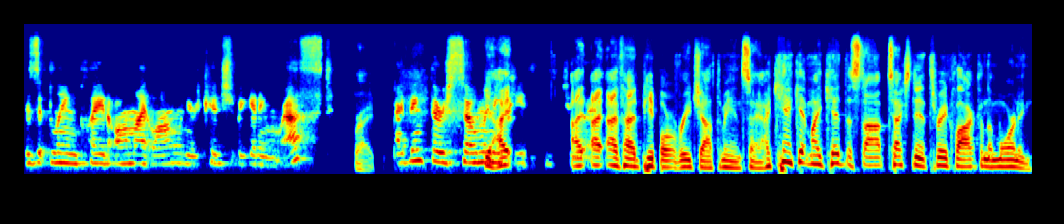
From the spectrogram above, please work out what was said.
Is it being played all night long when your kids should be getting rest? Right. i think there's so many I- pieces to I, I've had people reach out to me and say, I can't get my kid to stop texting at three o'clock in the morning.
